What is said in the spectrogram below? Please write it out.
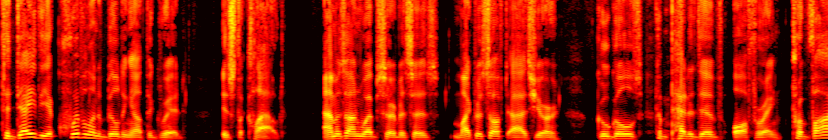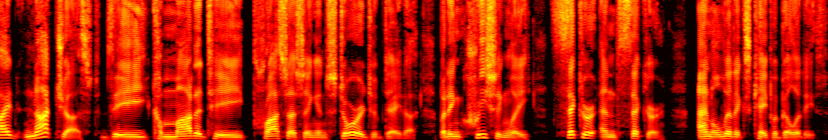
Today, the equivalent of building out the grid is the cloud. Amazon Web Services, Microsoft Azure, Google's competitive offering provide not just the commodity processing and storage of data, but increasingly thicker and thicker analytics capabilities.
